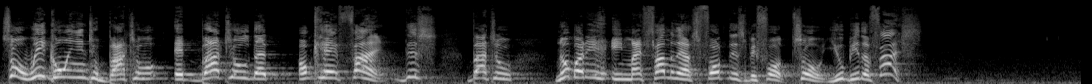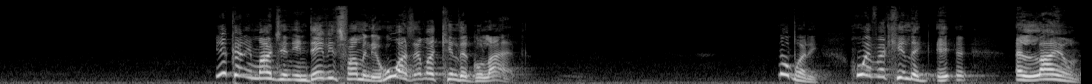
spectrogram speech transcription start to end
So we're going into battle, a battle that, okay, fine, this battle, nobody in my family has fought this before, so you be the first. You can imagine in David's family, who has ever killed a Goliath? Nobody. Who ever killed a, a, a lion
